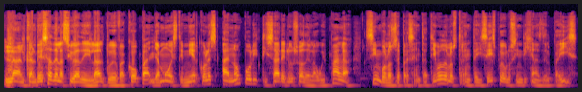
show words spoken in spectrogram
La alcaldesa de la ciudad de Ilalto, Eva Copa, llamó este miércoles a no politizar el uso de la huipala, símbolos representativos de los 36 pueblos indígenas del país,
